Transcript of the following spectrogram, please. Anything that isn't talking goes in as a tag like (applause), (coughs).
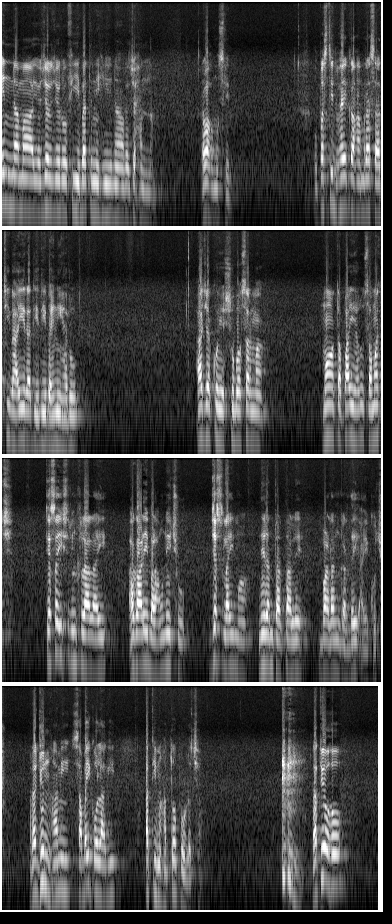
युजरजरु फ़ी बतनिही नार जहन्नम रवाह मुस्लिम उपस्थित भएका हाम्रा साथी भाइ र दिदी बहिनीहरू आजको यस शुभ अवसरमा म तपाईँहरू समक्ष त्यसै श्रृङ्खलालाई अगाडि बढाउने छु, जसलाई म निरन्तरताले वर्णन गर्दै आएको छु र जुन हामी सबैको लागि अति महत्त्वपूर्ण छ। (clears throat) र त्यो हो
